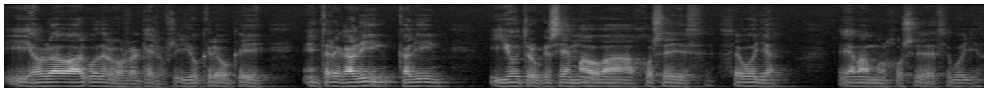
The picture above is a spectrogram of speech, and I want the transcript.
y hablaba algo de los raqueros. Y yo creo que entre Galín, Calín y otro que se llamaba José Cebolla, le llamamos José de Cebolla,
